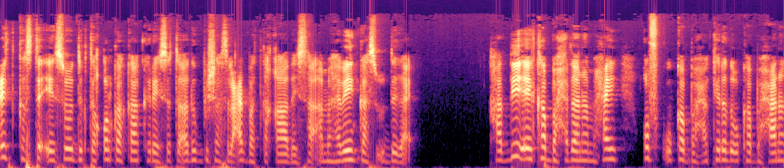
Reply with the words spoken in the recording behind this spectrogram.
cid kasta ee soo degta qolka kaa kiraysato adigu bishaas lacag baad ka qaadaysaa ama habeenkaas u degay. Haddii ay ka baxdana maxay? Qofka uu ka baxa kirada uu ka baxana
